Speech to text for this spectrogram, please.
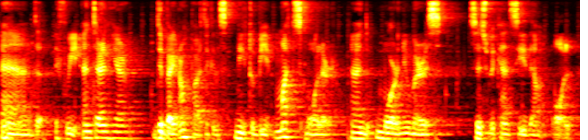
And if we enter in here, the background particles need to be much smaller and more numerous since we can see them all.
